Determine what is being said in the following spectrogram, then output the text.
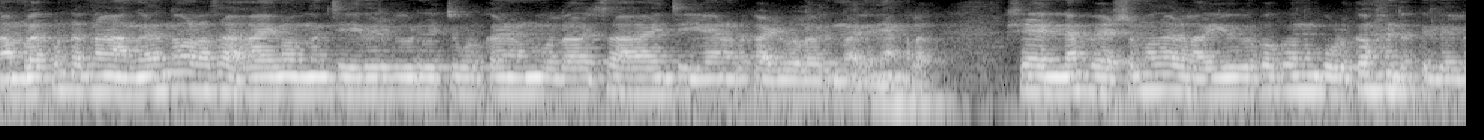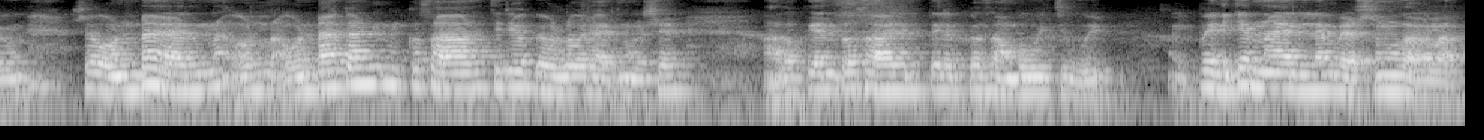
നമ്മളെ കൊണ്ടൊന്നും അങ്ങനെയൊന്നുമുള്ള സഹായങ്ങളൊന്നും ചെയ്തൊരു വീട് വെച്ച് കൊടുക്കാനൊന്നുമുള്ള ഒരു സഹായം ചെയ്യാനുള്ള കഴിവുള്ളവരൊന്നും അല്ല ഞങ്ങൾ പക്ഷേ എല്ലാം വിഷമതകളാണ് ഇവർക്കൊക്കെ ഒന്നും കൊടുക്കാൻ പറ്റത്തില്ലല്ലോ. പക്ഷെ ഉണ്ടായിരുന്നു ഉണ്ടാക്കാൻ സാഹചര്യമൊക്കെ ഉള്ളവരായിരുന്നു. പക്ഷേ അതൊക്കെ എന്തോ സാഹചര്യത്തിലൊക്കെ സംഭവിച്ചു പോയി. ഇപ്പം എനിക്കെന്നാൽ എല്ലാം വിഷമതകളാണ്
